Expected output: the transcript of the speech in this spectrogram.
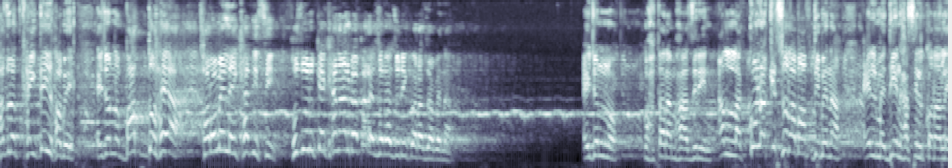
হজরত খাইতেই হবে। এই জন্য বাধ্য হয়ে ফরমে লেখা দিছি, হুজুরকে খানার ব্যাপারে জোরাজুরি করা যাবে না। এই জন্য মহতারাম হাজরিন, আল্লাহ কোনো কিছুর অভাব দিবে না। এলমে দিন হাসিল করালে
